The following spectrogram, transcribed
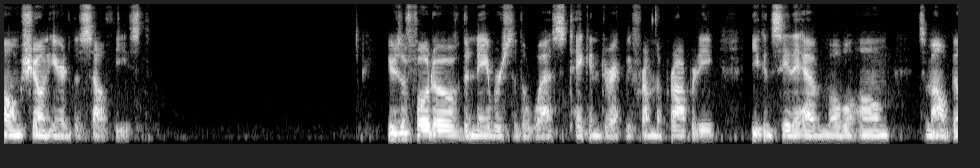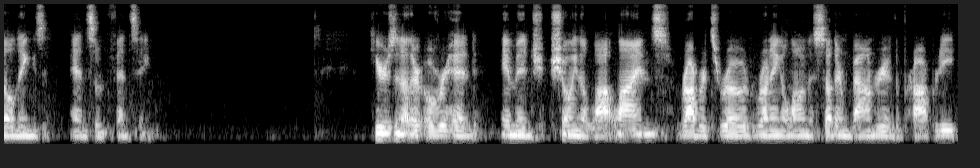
home shown here to the southeast. Here's a photo of the neighbors to the west taken directly from the property. You can see they have a mobile home, some outbuildings, and some fencing. Here's another overhead image showing the lot lines, Roberts Road running along the southern boundary of the property,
